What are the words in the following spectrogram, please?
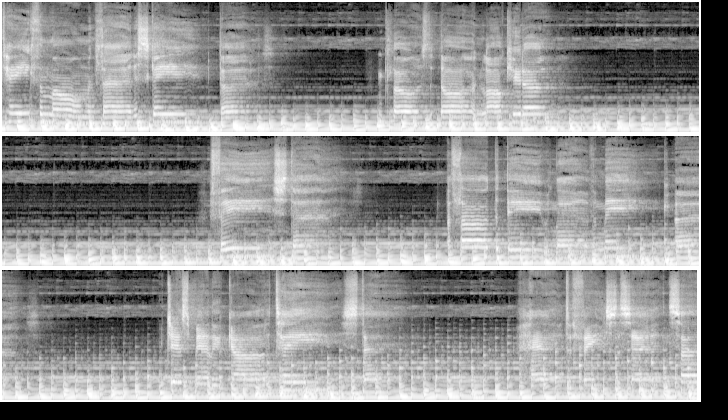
Take the moment that escaped us. And close the door and lock it up. Fade say inside.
